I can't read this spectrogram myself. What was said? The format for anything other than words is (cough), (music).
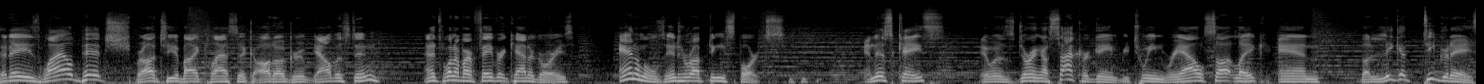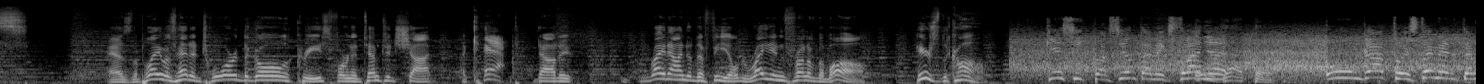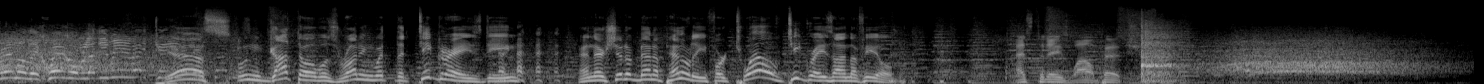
Today's Wild Pitch brought to you by Classic Auto Group Galveston, and it's one of our favorite categories animals interrupting sports. (laughs) In this case, it was during a soccer game between Real Salt Lake and the Liga Tigres. As the play was headed toward the goal crease for an attempted shot, a cat darted right onto the field, right in front of the ball. Here's the call. Qué situación tan extraña. Un gato está en el terreno de juego, Vladimir. Yes, un gato was running with the Tigres, Dean, (laughs) and there should have been a penalty for 12 Tigres on the field. That's today's wild pitch.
